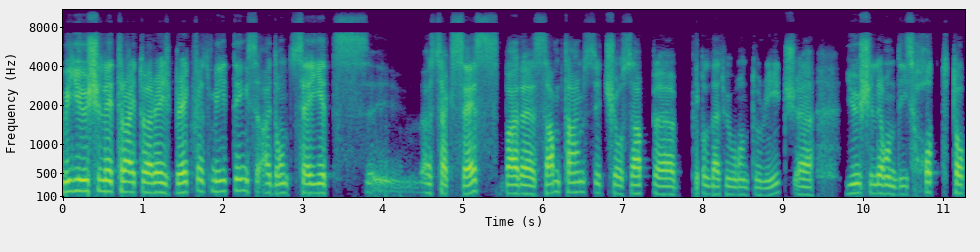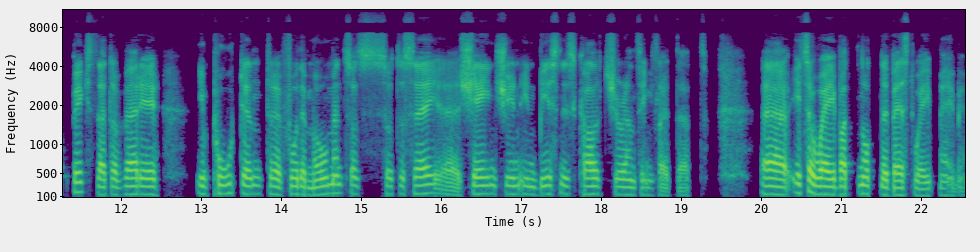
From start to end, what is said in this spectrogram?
We usually try to arrange breakfast meetings. I don't say it's uh, a success, but uh, sometimes it shows up uh, people that we want to reach, uh, usually on these hot topics that are very important uh, for the moment, so, so to say, uh, change in, in business culture and things like that. it's a way, but not the best way, maybe.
